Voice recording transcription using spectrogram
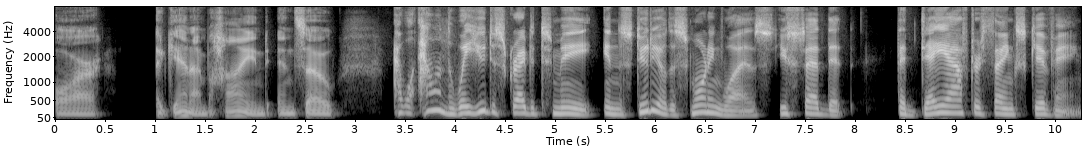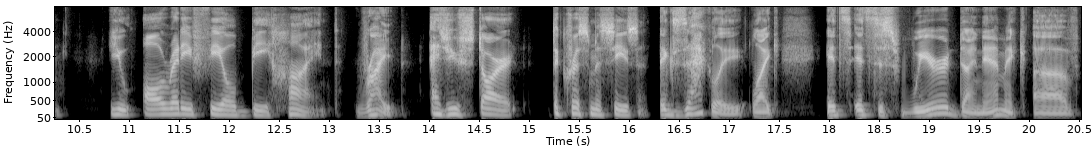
or again, I'm behind. And so Uh, Well, Allen, the way you described it to me in the studio this morning was you said that the day after Thanksgiving, you already feel behind right. as you start the Christmas season. Exactly. Like it's it's this weird dynamic of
